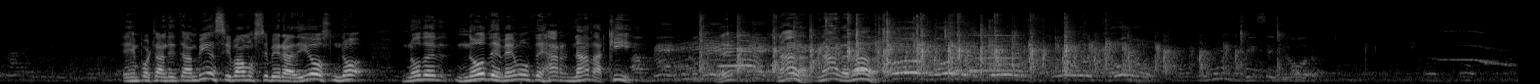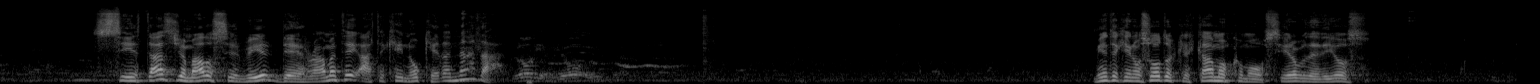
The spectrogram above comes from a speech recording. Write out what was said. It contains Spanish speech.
es importante también. Si vamos a servir a Dios, no, no, no debemos dejar nada aquí. ¿Eh? Nada, nada, nada. Si estás llamado a servir, derrámate hasta que no queda nada. Mientras que nosotros crezcamos como siervos de Dios,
